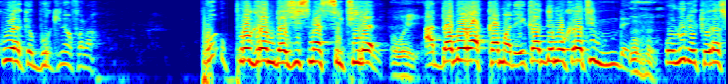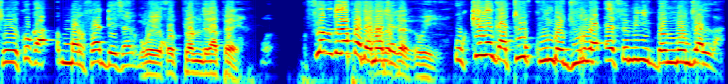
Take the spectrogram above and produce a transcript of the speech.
k'u y'a kɛ burkina fana programme d'agissement structurel. Oui. a dabɔra kama de i ka démocrate ninnu dɛ olu de kɛra so ye ko ka marifa désarmer. Oui ko plan de la paix flamme de la paix dama de tɛ oui. u kɛlen ka t'u kun dɔ juru la fmi banque mondiale la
